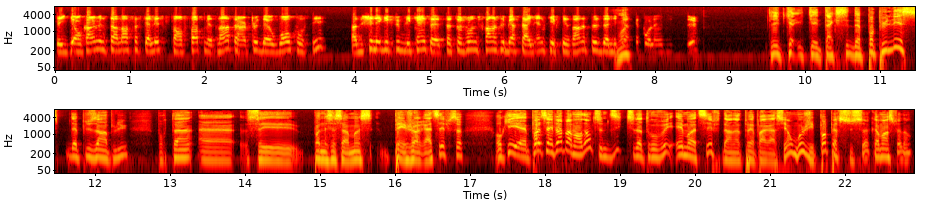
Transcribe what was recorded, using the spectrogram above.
qui ont quand même une tendance socialiste qui sont fortes maintenant. Tu as un peu de woke aussi. Tandis chez les républicains, tu as, toujours une frange libertarienne qui est présente, plus de liberté pour l'individu. Qui est, taxé de populisme de plus en plus. Pourtant, euh, c'est pas nécessairement péjoratif, ça. OK, euh, Paul Saint-Pierre Pamondon, tu me dis que tu l'as trouvé émotif dans notre préparation. Moi, j'ai pas perçu ça. Comment se fait donc?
